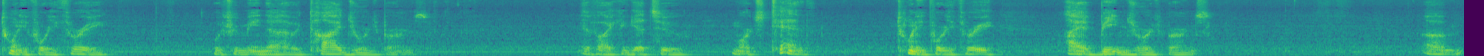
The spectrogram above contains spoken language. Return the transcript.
2043, which would mean that I would tie George Burns. If I can get to March 10th, 2043, I have beaten George Burns. Um,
